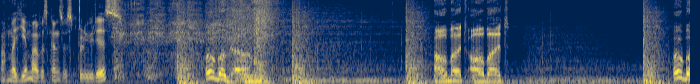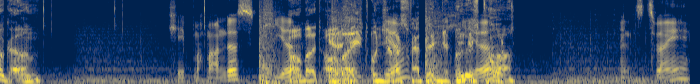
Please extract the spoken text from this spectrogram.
Machen wir hier mal was ganz was Blödes. Aber gern. Arbeit, Arbeit. Aber gern. Okay, mach mal anders. Hier. Arbeit, Arbeit. Held unseres Ja. Verbündeten Alles Ja. klar. Eins, zwei.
